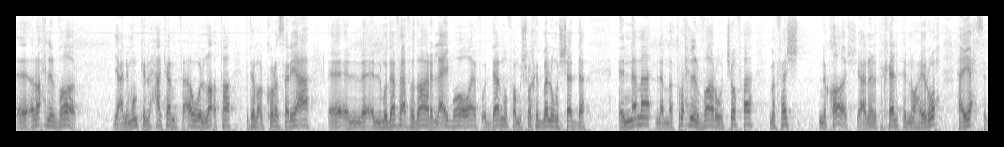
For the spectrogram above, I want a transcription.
آه، راح للفار. يعني ممكن الحكم في أول لقطة بتبقى الكرة سريعة آه، ال- المدافع في ظهر اللعيب وهو واقف قدامه فمش واخد باله من الشدة. إنما لما تروح للفار وتشوفها ما فيهاش نقاش. يعني أنا تخيلت إنه هيروح هيحسب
